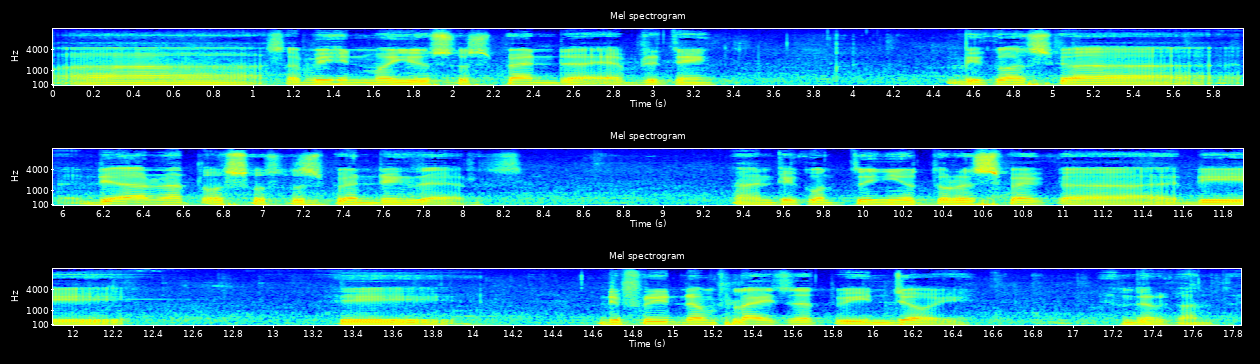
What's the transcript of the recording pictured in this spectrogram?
uh, sabihin mo you suspend everything because they are not also suspending theirs. And they continue to respect the, the, the freedom flights that we enjoy in their country.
